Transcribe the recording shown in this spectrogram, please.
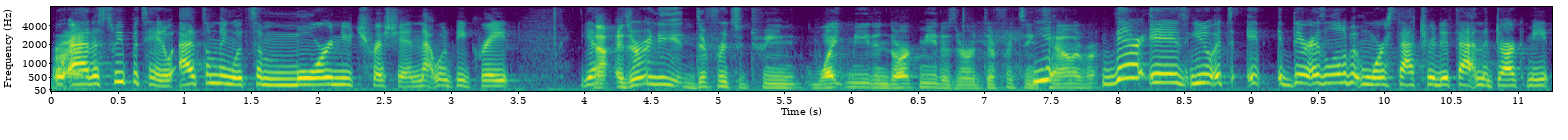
or Right. add a sweet potato. Add something with some more nutrition. That would be great. Yep. Now, is there any difference between white meat and dark meat? Is there a difference in Yeah, calorie? there is, you know, it's it, there is a little bit more saturated fat in the dark meat.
